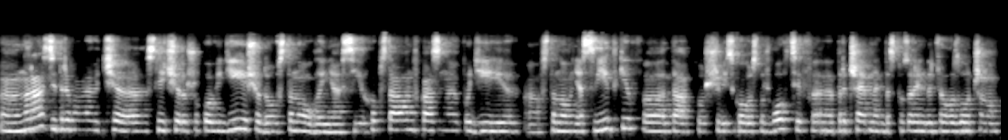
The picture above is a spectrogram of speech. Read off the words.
Е, Наразі тривають е, слідчі розшукові дії щодо встановлення всіх обставин вказаної події, е, встановлення свідків, також військовослужбовців, причетних безпосередньо до цього злочину.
